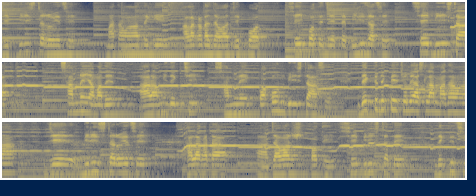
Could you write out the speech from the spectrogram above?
যে ব্রিজটা রয়েছে মাথাভাঙা থেকে ফালাকাটা যাওয়ার যে পথ, সেই পথে যে একটা ব্রিজ আছে, সেই ব্রিজটা সামনেই আমাদের। আর আমি দেখছি সামনে কখন ব্রিজটা আসে। দেখতে দেখতেই চলে আসলাম মাথাভাঙা যে ব্রিজটা রয়েছে ফালাকাটা যাওয়ার পথে। সেই ব্রিজটাতে দেখতেছি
